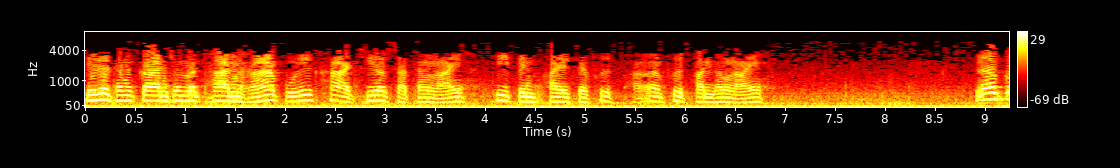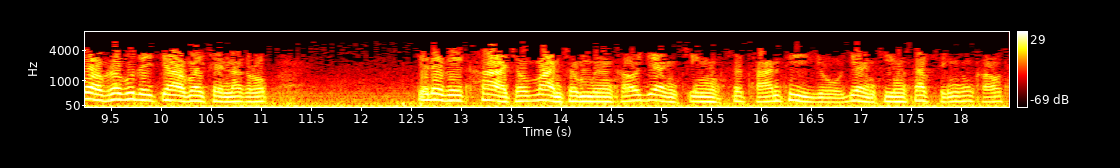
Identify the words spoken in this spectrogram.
จะได้ทำการชมทานหาปุ๋ยฆ่าเชื้อสัตว์ทั้งหลายที่เป็นภัยแก่พืชพืชพันธุ์ทั้งหลาย แล้วก็พระพุทธเจ้าไม่ใช่นักรบ จะได้ไปฆ่าชาวบ้านชาวเมืองเขาแย่งชิงสถานที่อยู่ แย่งชิงทรัพย์สินของเขาท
